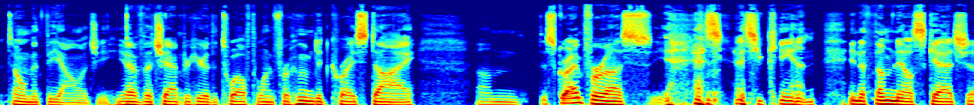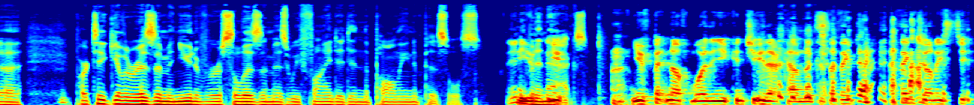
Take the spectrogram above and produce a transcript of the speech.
atonement theology. You have a chapter here, the twelfth one. For whom did Christ die? Um, describe for us, as as you can, in a thumbnail sketch, uh, particularism and universalism as we find it in the Pauline epistles, and even in you, Acts. You've bitten off more than you can chew there, Camden. Because I think I think Johnny's two,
